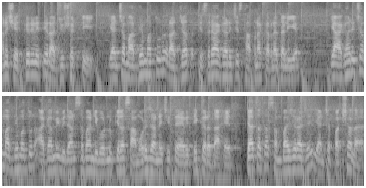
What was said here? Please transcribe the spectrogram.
आणि शेतकरी नेते राजू शेट्टी यांच्या माध्यमातून राज्यात तिसऱ्या आघाडीची स्थापना करण्यात आली आहे. या आघाडीच्या माध्यमातून आगामी विधानसभा निवडणुकीला सामोरे जाण्याची तयारी ते करत आहेत. त्यात आता संभाजीराजे यांच्या पक्षाला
